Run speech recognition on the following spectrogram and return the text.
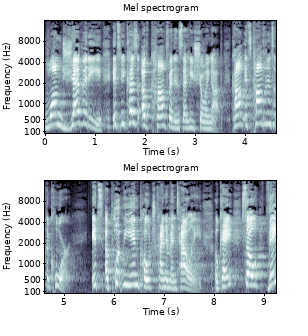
longevity. It's because of confidence that he's showing up. Com- it's confidence at the core. It's a put me in coach kind of mentality. Okay. So they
